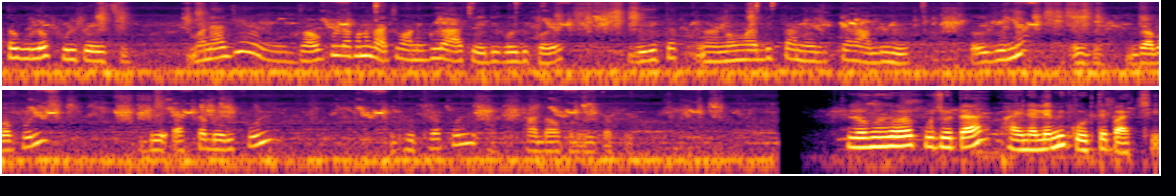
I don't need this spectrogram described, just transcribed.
এতগুলো ফুল পেয়েছি। মানে আজ জবা ফুল এখন গাছে অনেকগুলো আছে, এদিক ওইদিক করে। যেদিকটা নোংরার দিকটা আমি ওই দিকটা নামিনি। তো ওই জন্য এই যে জবা ফুল একটা বেল ফুল, ধুতরা ফুল সাদা অপরাজিতা ফুল। লগ্নদেবর পুজোটা ফাইনালি আমি করতে পারছি।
